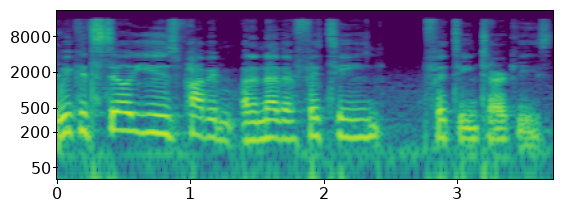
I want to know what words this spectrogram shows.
We could still use probably another 15, 15 turkeys.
